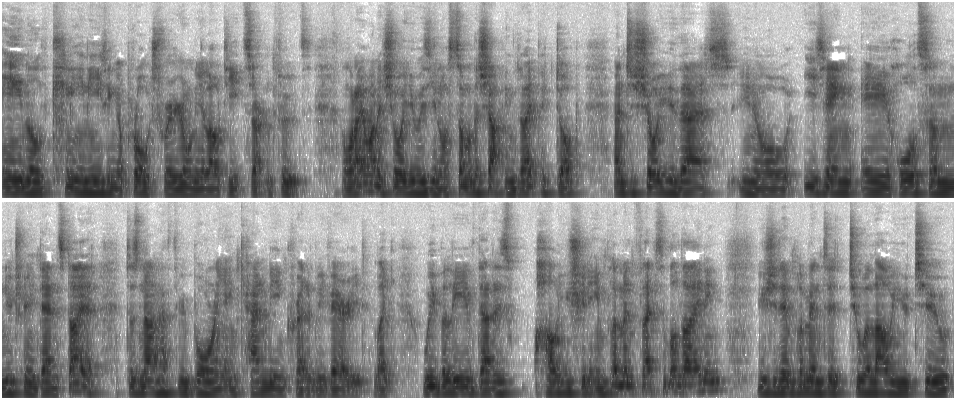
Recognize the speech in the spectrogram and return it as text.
anal clean eating approach where you're only allowed to eat certain foods. And what I want to show you is, you know, some of the shopping that I picked up and to show you that, you know, eating a wholesome nutrient dense diet does not have to be boring and can be incredibly varied. Like we believe that is how you should implement flexible dieting. You should implement it to allow you to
